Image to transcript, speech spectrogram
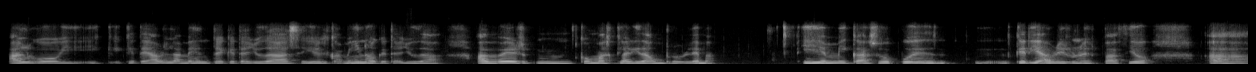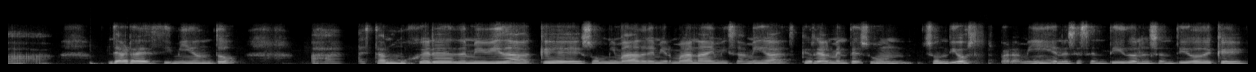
algo y, que te abre la mente, que te ayuda a seguir el camino, que te ayuda a ver mm, con más claridad un problema. Y en mi caso, pues mm, quería abrir un espacio ah, de agradecimiento a estas mujeres de mi vida que son mi madre, mi hermana y mis amigas, que realmente son, son diosas para mí en ese sentido, en el sentido de que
